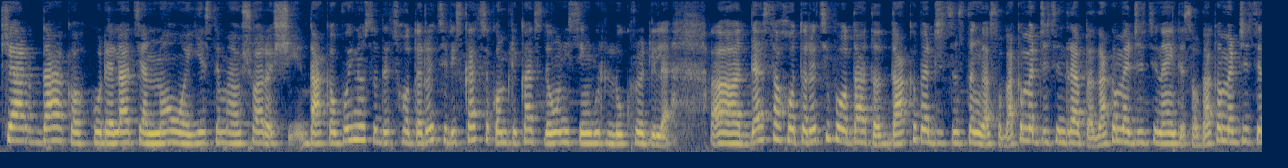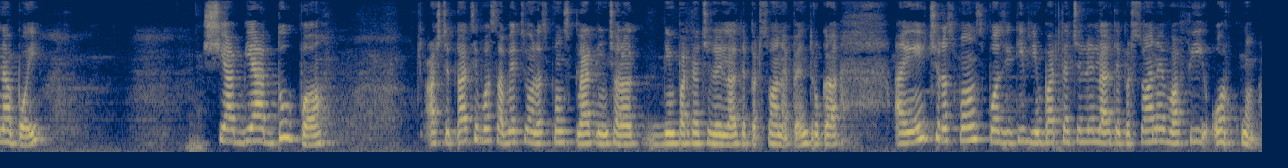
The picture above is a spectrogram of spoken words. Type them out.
Chiar dacă cu relația nouă este mai ușoară și dacă voi nu sunteți hotărâți, riscați să complicați de unii singuri lucrurile. Uh, de asta hotărâți vă odată dacă mergeți în stânga sau dacă mergeți în dreapta, dacă mergeți înainte sau dacă mergeți înapoi și abia după așteptați-vă să aveți un răspuns clar din, cealalt, din partea celeilalte persoane pentru că aici răspuns pozitiv din partea celeilalte persoane va fi oricum.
